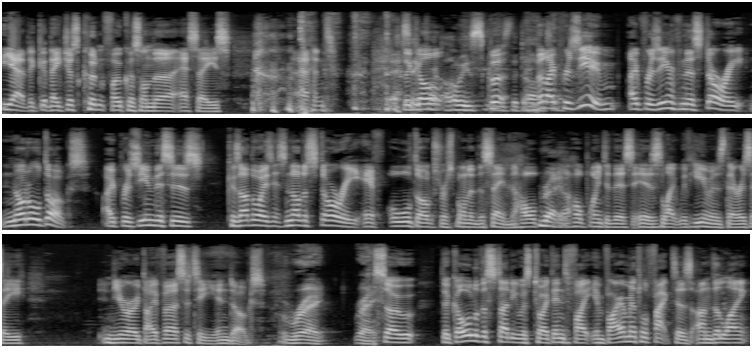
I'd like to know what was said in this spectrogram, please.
yeah, the, they just couldn't focus on the essays, and the essay goal always screws But, the dogs but I presume, I presume from this story, not all dogs. I presume this is because otherwise it's not a story if all dogs responded the same. The whole Right. the whole point of this is like with humans, there is a neurodiversity in dogs. Right. Right. So the goal of the study was to identify environmental factors underlying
